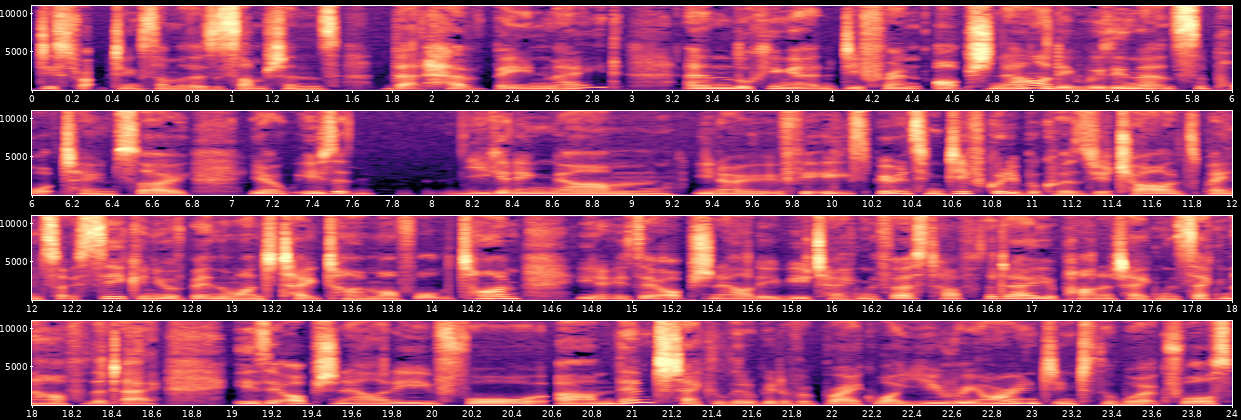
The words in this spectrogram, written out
disrupting some of those assumptions that have been made, and looking at different optionality within that support team. So you know, is it you're getting, um, you know, experiencing difficulty because your child's been so sick and you've been the one to take time off all the time, you know, is there optionality of you taking the first half of the day, your partner taking the second half of the day? Is there optionality for um, them to take a little bit of a break while you reorient into the workforce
